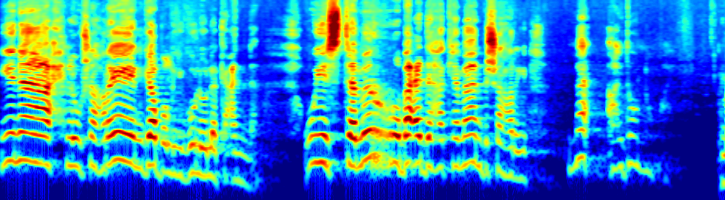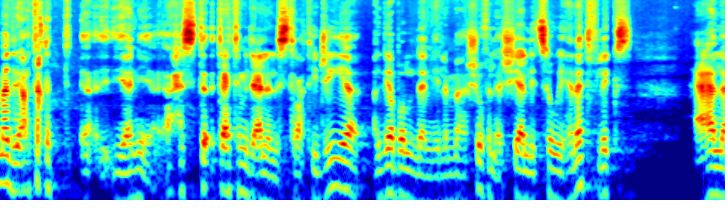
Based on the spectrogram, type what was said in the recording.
ينناح له شهرين قبل يقولوا لك عنه. ويستمروا بعدها كمان بشهرين. ما I don't know ما أدري أعتقد يعني أحس تعتمد على الاستراتيجية قبل لأني لما أشوف الأشياء اللي تسويها نتفلكس على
